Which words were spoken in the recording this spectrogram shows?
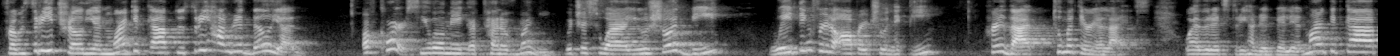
from 3 trillion market cap to 300 billion? of course, you will make a ton of money, which is why you should be waiting for the opportunity for that to materialize. Whether it's 300 billion market cap,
